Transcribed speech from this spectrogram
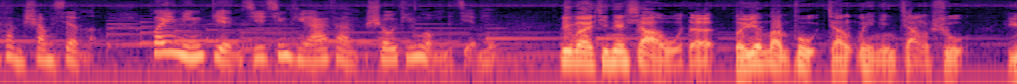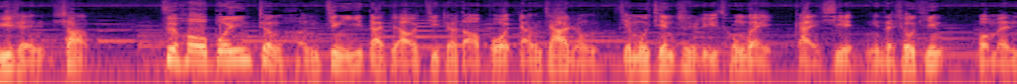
FM 上线了，欢迎您点击蜻蜓 FM 收听我们的节目。另外，今天下午的文苑漫步将为您讲述。愚人上，最后播音郑恒、静一代表记者导播杨家荣，节目监制吕从伟，感谢您的收听，我们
